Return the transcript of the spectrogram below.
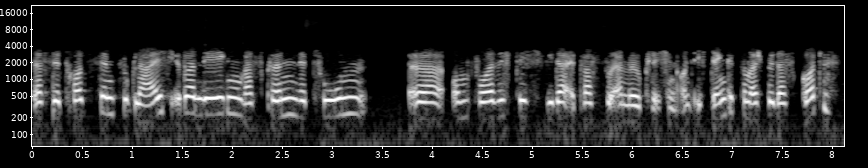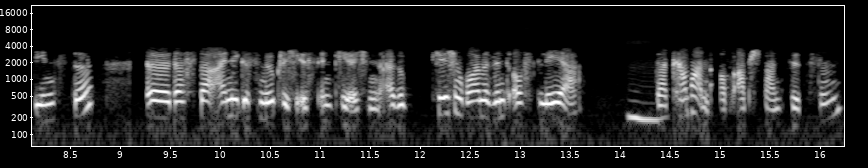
dass wir trotzdem zugleich überlegen, was können wir tun, äh, um vorsichtig wieder etwas zu ermöglichen. Und ich denke zum Beispiel, dass Gottesdienste, äh, dass da einiges möglich ist in Kirchen. Also Kirchenräume sind oft leer. Mhm. Da kann man auf Abstand sitzen.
